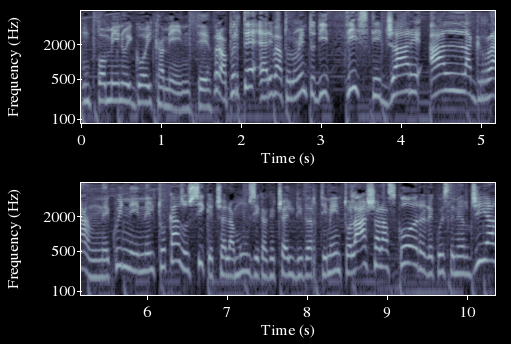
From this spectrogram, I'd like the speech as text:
un po' meno egoicamente lentamente. Però per te è arrivato il momento di festeggiare alla grande, quindi nel tuo caso sì che c'è la musica, che c'è il divertimento, lasciala scorrere questa energia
